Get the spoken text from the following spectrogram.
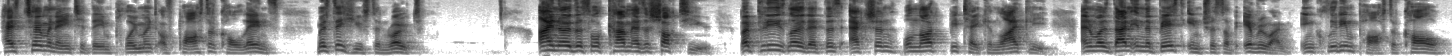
has terminated the employment of Pastor Cole Lentz, Mr. Houston wrote. I know this will come as a shock to you, but please know that this action will not be taken lightly and was done in the best interest of everyone, including Pastor Cole.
